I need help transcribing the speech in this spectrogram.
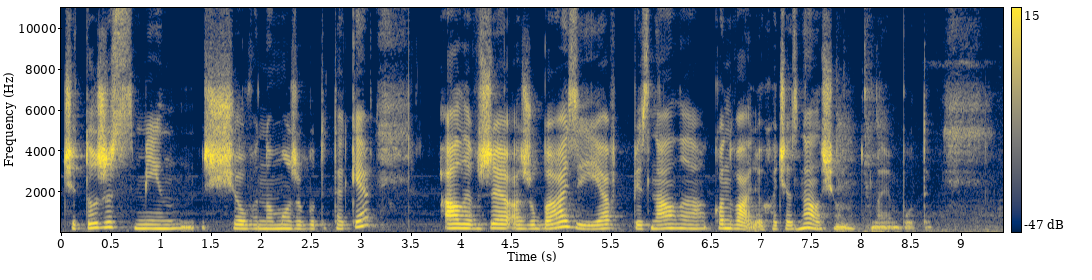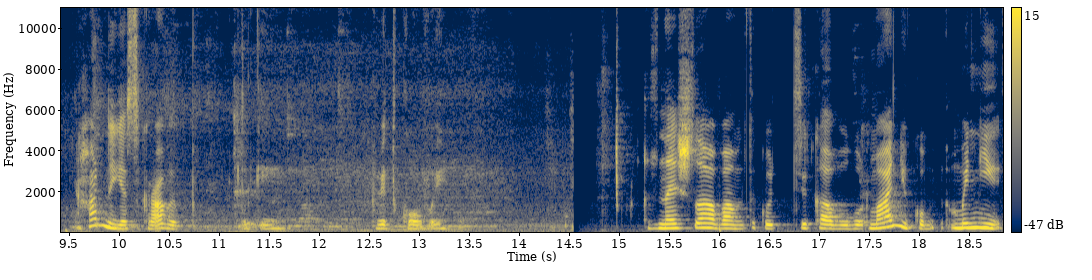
чи то жасмін, що воно може бути таке. Але вже аж у базі я впізнала конвалію, хоча знала, що воно тут має бути. Гарний яскравий такий квітковий. Знайшла вам таку цікаву гурманіку. Мені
